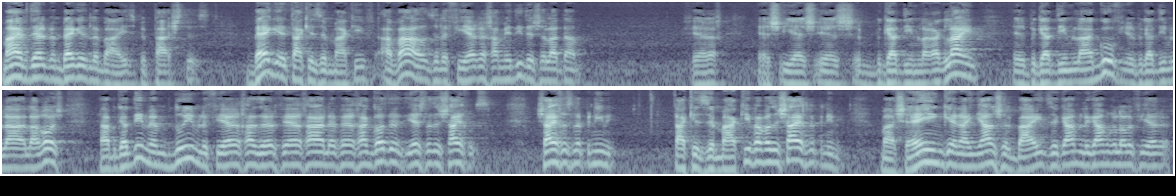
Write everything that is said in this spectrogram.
מה ההבדל בין בגד לבייס בפשטוס? בגד תקי זה מקיף, אבל זה לפי ערך המדידה של אדם. לפי ערך, יש, יש, יש בגדים לרגליים, יש בגדים לגוף, יש בגדים ל, לראש. הבגדים הם בנויים לפי ערך הזה, לפי ערך, לפי ערך הגודל, יש לזה שייכוס. שייכוס לפנימי. תקי זה מקיף, אבל זה שייך לפנימי. מה שאין כן העניין של בית, זה גם לגמרי לא לפי ערך.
